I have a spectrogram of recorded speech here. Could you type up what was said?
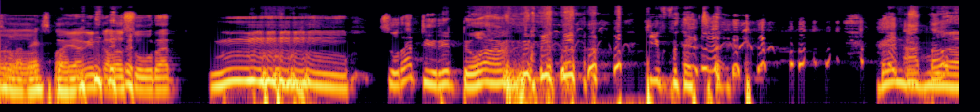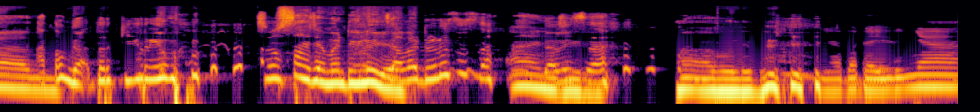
surat respon. bayangin kalau surat hmm, surat dirit doang Dibaca. Dan Atau- dibuang. atau enggak terkirim susah zaman dulu ya. zaman dulu susah enggak Anjir. bisa Ah, boleh boleh. Ya pada intinya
